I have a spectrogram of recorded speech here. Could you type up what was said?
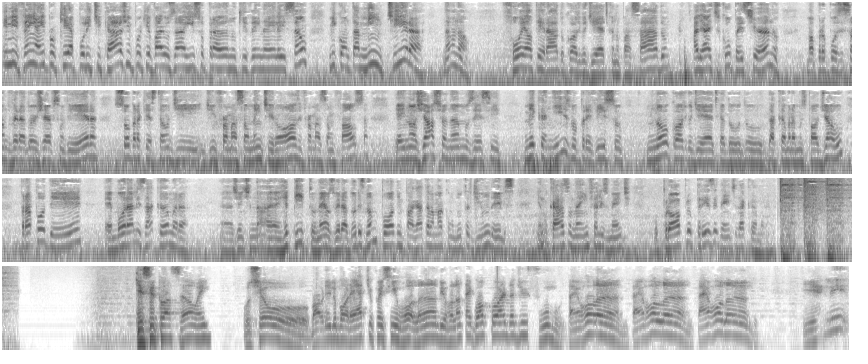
E me vem aí porque é politicagem, porque vai usar isso para ano que vem na eleição, me contar mentira? Não, não. Foi alterado o código de ética no passado. Aliás, desculpa, este ano uma proposição do vereador Jefferson Vieira sobre a questão de, de informação mentirosa, informação falsa, e aí nós já acionamos esse mecanismo previsto no Código de Ética do, do da Câmara Municipal de Jaú para poder é, moralizar a Câmara. É, a gente, é, repito, né, os vereadores não podem pagar pela má conduta de um deles. E no caso, né, infelizmente, o próprio presidente da Câmara. Que situação, hein? O seu Maurílio Moretti foi se enrolando, enrolando, tá igual corda de fumo. Tá enrolando, tá enrolando, tá enrolando. E ele,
